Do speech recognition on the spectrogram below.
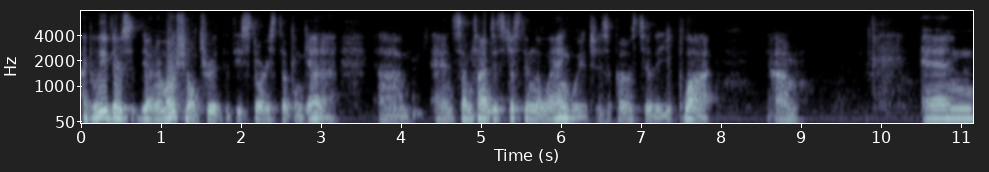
I believe there's an emotional truth that these stories still can get at. Um, and sometimes it's just in the language as opposed to the plot. Um, and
